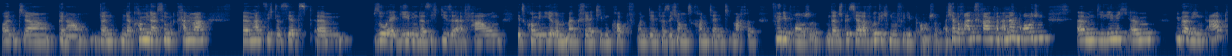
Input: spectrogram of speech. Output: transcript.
Und äh, genau, dann in der Kombination mit Canva ähm, hat sich das jetzt ähm, so ergeben, dass ich diese Erfahrung jetzt kombiniere mit meinem kreativen Kopf und den Versicherungskontent mache für die Branche und dann speziell auch wirklich nur für die Branche. Ich habe auch Anfragen von anderen Branchen, ähm, die lehne ich ähm, überwiegend ab,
